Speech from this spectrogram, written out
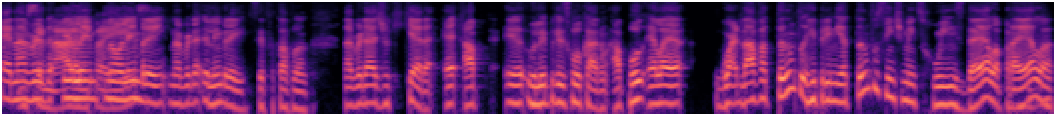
É, na um verdade, eu lembro, não, eu lembrei, na verdade, eu lembrei, você tava falando. Na verdade, o que que era? É, a- é, eu lembro que eles colocaram, a ela é- guardava tanto, reprimia tantos sentimentos ruins dela, pra Uhum. ela,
